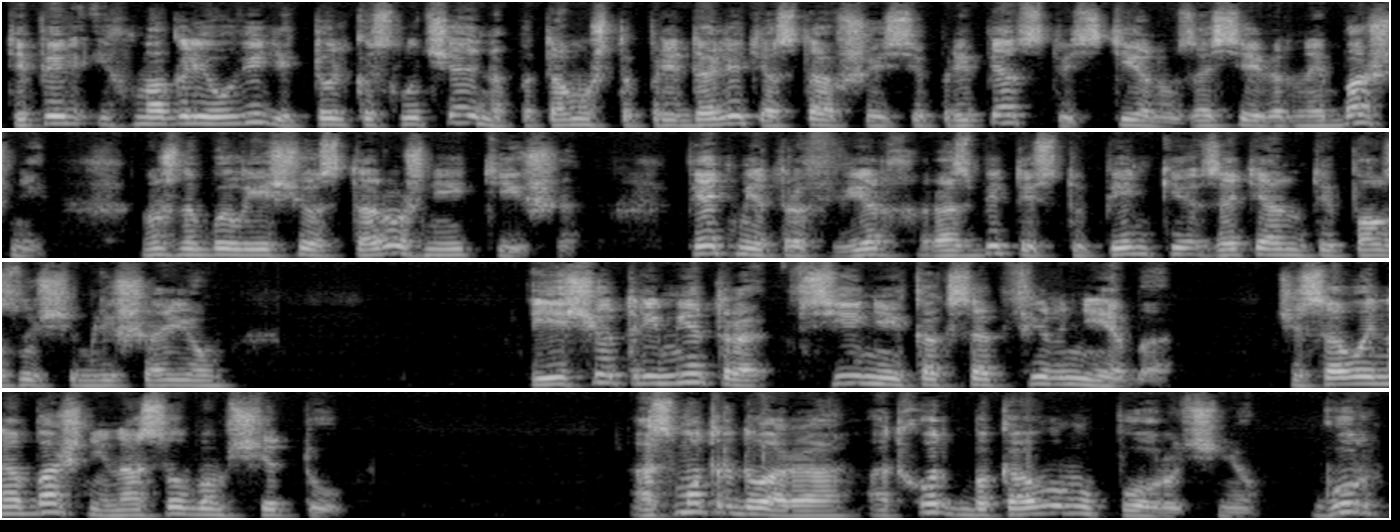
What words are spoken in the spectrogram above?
Теперь их могли увидеть только случайно, потому что преодолеть оставшиеся препятствия, стену за северной башней, нужно было еще осторожнее и тише. Пять метров вверх, разбитые ступеньки, затянутые ползущим лишаем, и еще три метра в синее, как сапфир, небо. Часовой на башне на особом счету – Осмотр двора, отход к боковому поручню. Гур,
